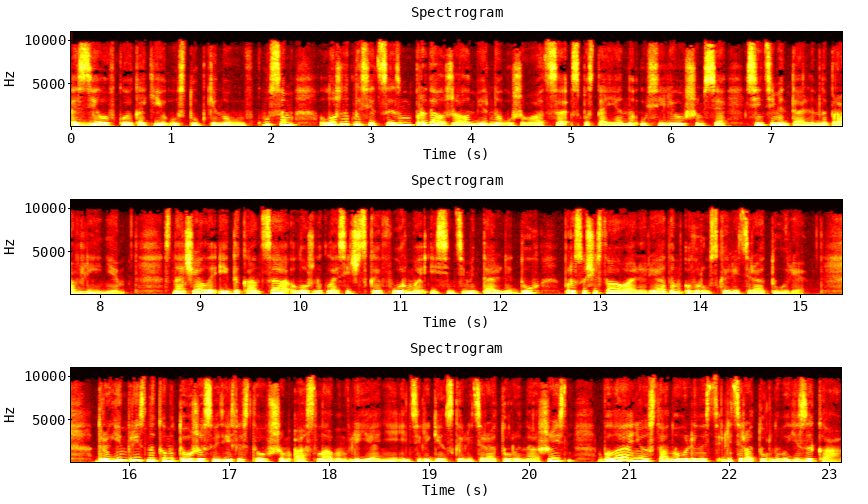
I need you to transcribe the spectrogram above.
Сделав кое-какие уступки новым вкусам, ложный классицизм продолжал мирно уживаться с постоянно усиливавшимся сентиментальным направлением. Сначала и до конца ложно-классическая форма и сентиментальный дух просуществовали рядом в русской литературе. Другим признаком, тоже свидетельствовавшим о слабом влиянии интеллигентской литературы на жизнь, была неустановленность литературного языка.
